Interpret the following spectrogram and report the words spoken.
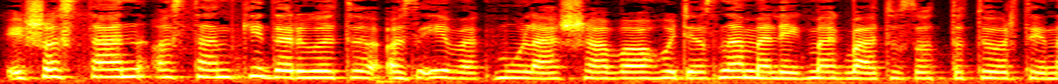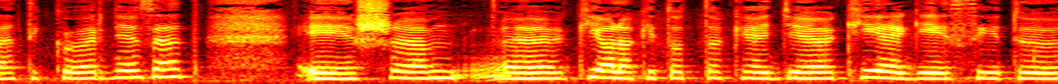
és aztán, aztán kiderült az évek múlásával, hogy ez nem elég megváltozott a történeti környezet, és kialakítottak egy kiegészítő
